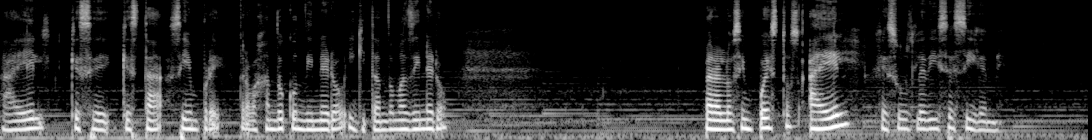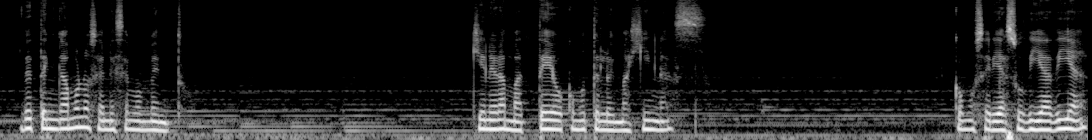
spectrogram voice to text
A él que, se, que está siempre trabajando con dinero y quitando más dinero para los impuestos, a él Jesús le dice, sígueme. Detengámonos en ese momento. ¿Quién era Mateo? ¿Cómo te lo imaginas? ¿Cómo sería su día a día?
